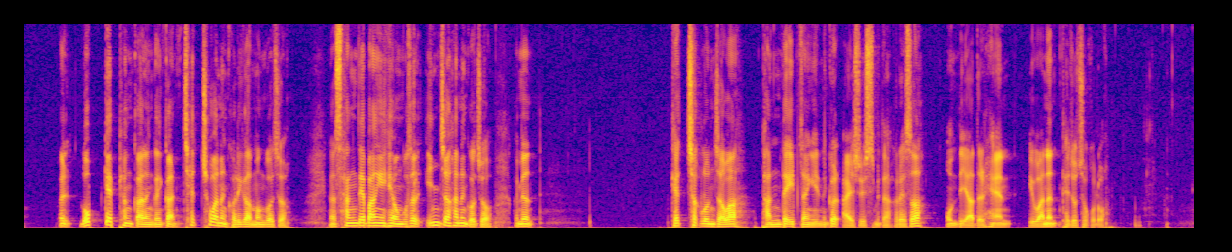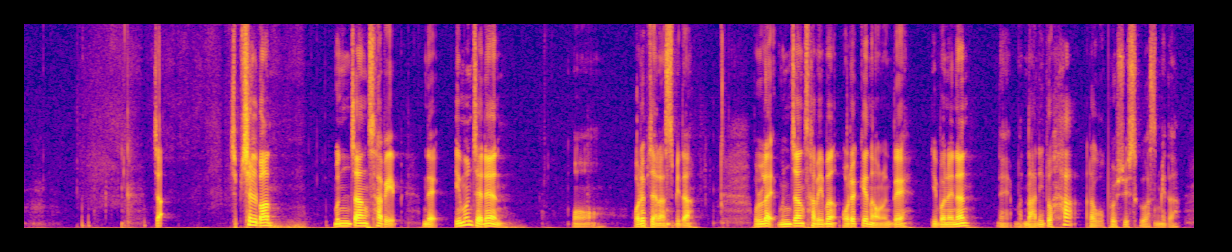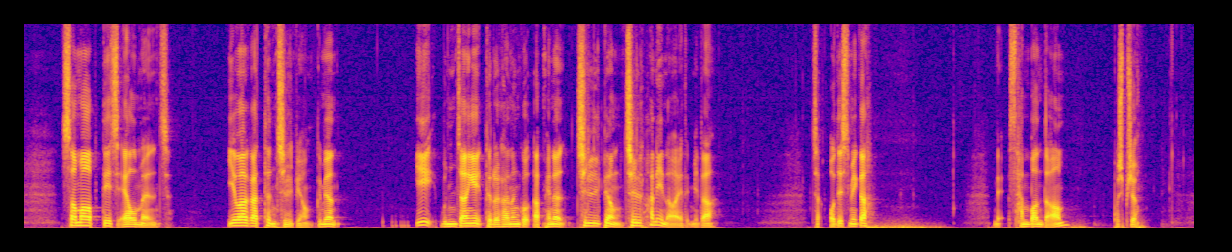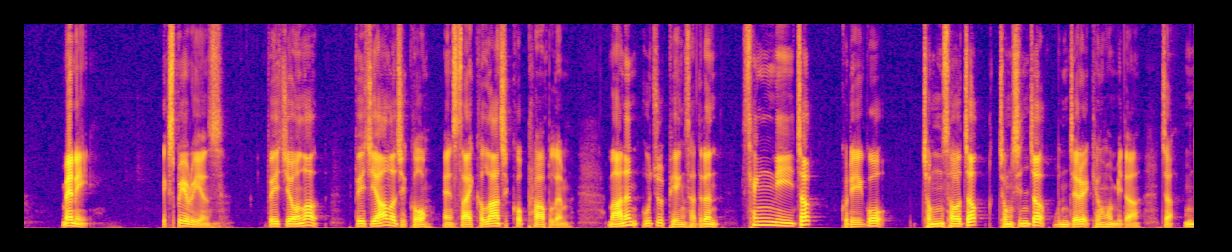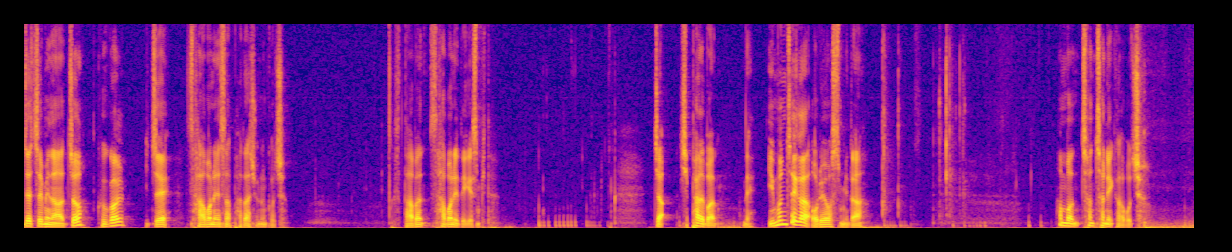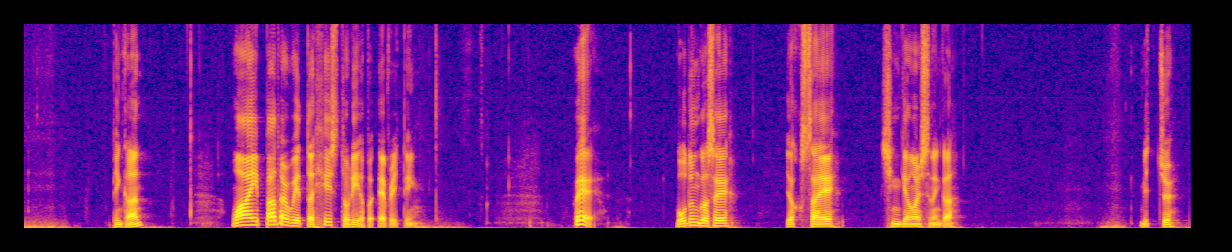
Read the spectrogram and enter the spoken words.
높게 평가하는 거니까 최초와는 거리가 먼 거죠. 그러니까 상대방이 해온 것을 인정하는 거죠. 그러면 개척론자와 반대 입장이 있는 걸 알 수 있습니다. 그래서 on the other hand 이와는 대조적으로 자 17번 문장 삽입 네, 이 문제는 뭐 어렵지 않았습니다. 원래 문장 삽입은 어렵게 나오는데 이번에는 네, 뭐 난이도 하라고 볼 수 있을 것 같습니다. Some of these elements 이와 같은 질병 그러면 이 문장에 들어가는 곳 앞에는 질병, 질환이 나와야 됩니다. 자, 어디 있습니까? 네, 3번 다음 보십시오. Many experience physiolo physiological and psychological problem. 많은 우주 비행사들은 생리적 그리고 정서적, 정신적 문제를 경험합니다. 자, 문제점이 나왔죠? 그걸 이제 4번에서 받아주는 거죠. 답은 4번이 되겠습니다. 자, 18번. 네, 이 문제가 어려웠습니다. 한번 천천히 가보죠. 빈칸. Why bother with the history of everything? 왜 모든 것에 역사에 신경을 쓰는가? 밑줄.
